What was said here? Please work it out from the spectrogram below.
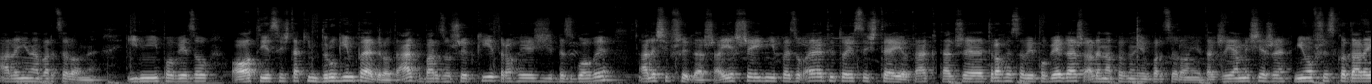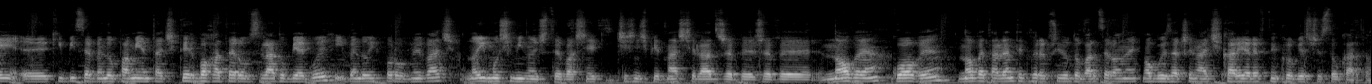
ale nie na Barcelonę. Inni powiedzą, o, ty jesteś takim drugim Pedro, tak? Bardzo szybki, trochę jeździć bez głowy, ale się przydasz. A jeszcze inni powiedzą, e, ty to jesteś Tejo, tak? Także trochę sobie pobiegasz, ale na pewno nie w Barcelonie. Także ja myślę, że mimo wszystko dalej y, kibice będą pamiętać tych bohaterów z lat ubiegłych i będą ich porównywać. No i musi minąć te właśnie 10-15 lat, żeby, żeby nowe głowy, nowe talenty, które przyjdą do Barcelony, mogły zaczynać karierę w tym klubie z czystą kartą.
